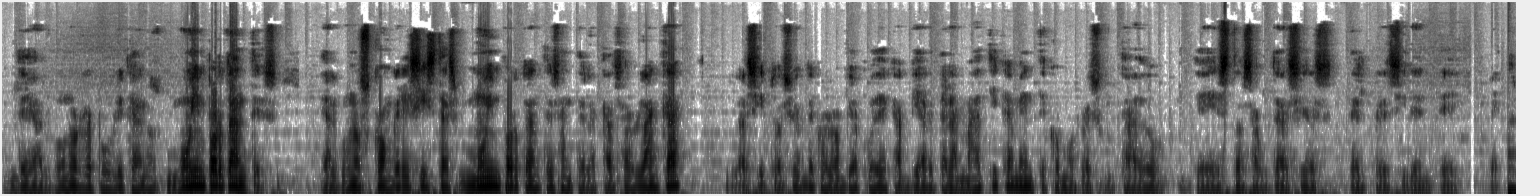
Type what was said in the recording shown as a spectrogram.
de algunos republicanos muy importantes, de algunos congresistas muy importantes ante la Casa Blanca. La situación de Colombia puede cambiar dramáticamente como resultado de estas audacias del presidente Petro.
